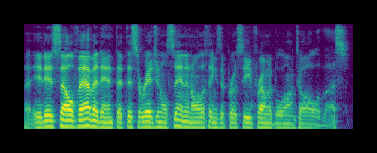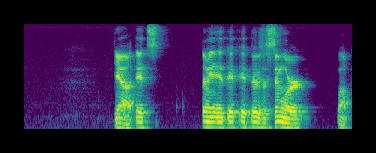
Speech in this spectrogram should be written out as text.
Uh, it is self evident that this original sin and all the things that proceed from it belong to all of us. Yeah, it's, I mean, it, it, it there's a similar, well,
